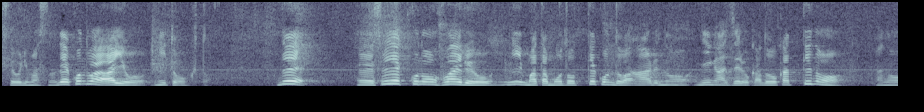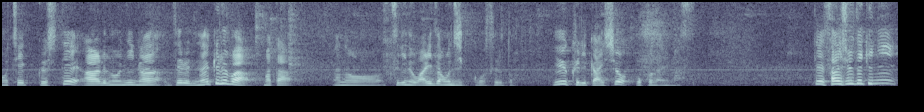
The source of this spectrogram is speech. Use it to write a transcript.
しておりますので、今度は i を2と置くと。で、それでこのファイルにまた戻って、今度は r の2が0かどうかっていうのをあのチェックして、r の2が0でなければ、またあの次の割り算を実行するという繰り返しを行います。で、最終的に、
